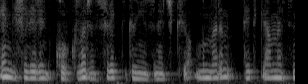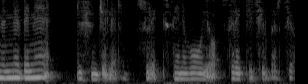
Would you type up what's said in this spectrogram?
endişelerin, korkuların sürekli gün yüzüne çıkıyor. Bunların tetiklenmesinin nedeni düşüncelerin. Sürekli seni boğuyor, sürekli çıldırtıyor.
